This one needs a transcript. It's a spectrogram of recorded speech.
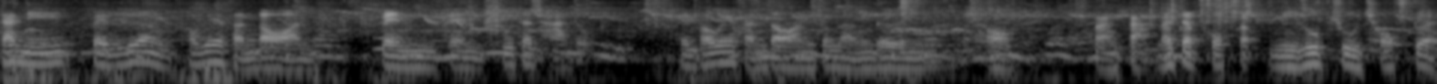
ด้านนี้เป็นเรื่องพระเวสสันดร เป็นเป็นพุทธชาดก เป็นพระเวสสันดรกำลังเดินออกต่างๆ แล้วจะพบกับมีรูปชูชกด้วย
